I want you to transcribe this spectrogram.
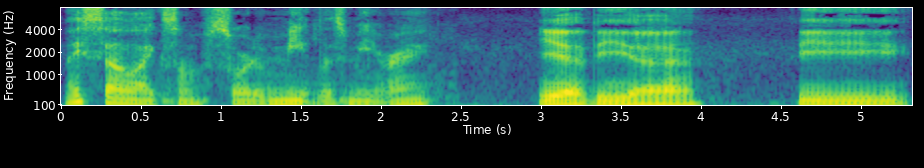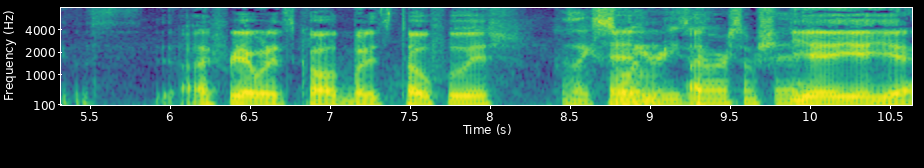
they sell like some sort of meatless meat, right? Yeah, the uh the I forget what it's called, but it's tofu-ish. It's like soy And rizo I- or some shit. Yeah, yeah, yeah.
